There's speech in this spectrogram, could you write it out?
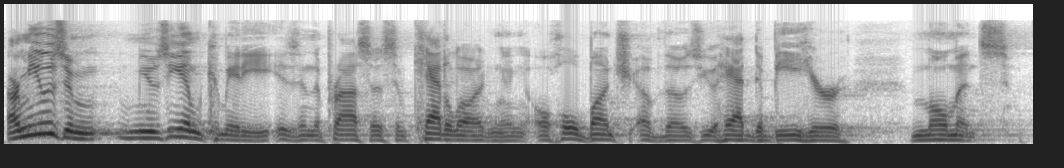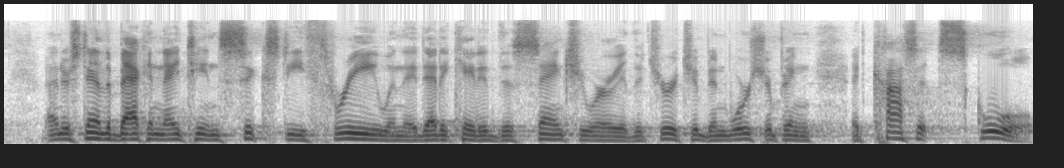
Our museum, museum committee is in the process of cataloging a whole bunch of those you had to be here moments. I understand that back in 1963, when they dedicated this sanctuary, the church had been worshiping at Cossett School.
